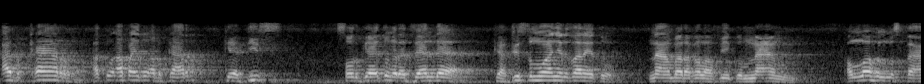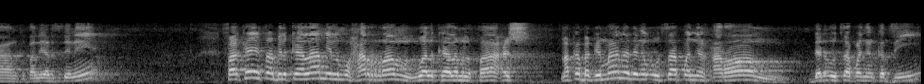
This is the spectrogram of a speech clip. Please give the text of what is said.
abkar. Atau apa itu abkar? Gadis. Surga itu enggak ada janda, gadis semuanya di sana itu. Nah, barakallahu fikum. Naam. Allahul musta'an. Kita lihat di sini. Fa kaifa bil kalamil muharram wal kalamil fahish? Maka bagaimana dengan ucapan yang haram dan ucapan yang keji?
